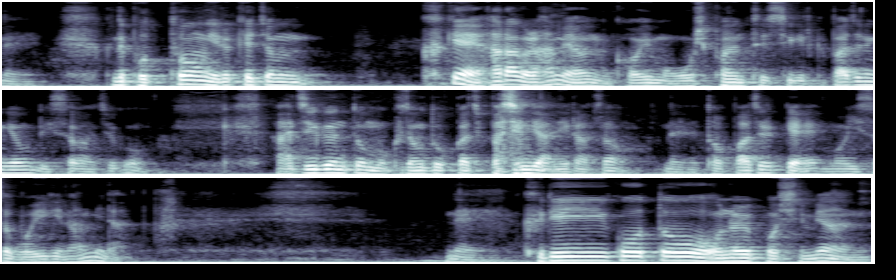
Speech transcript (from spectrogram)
네. 근데 보통 이렇게 좀 크게 하락을 하면 거의 뭐 50%씩 이렇게 빠지는 경우도 있어 가지고, 아직은 또 뭐 그 정도까지 빠진 게 아니라서 네, 더 빠질 게 뭐 있어 보이기는 합니다. 네, 그리고 또 오늘 보시면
